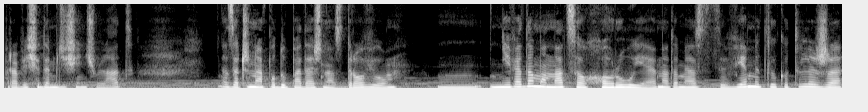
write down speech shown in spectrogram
prawie 70 lat, zaczyna podupadać na zdrowiu. Nie wiadomo na co choruje, natomiast wiemy tylko tyle, że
